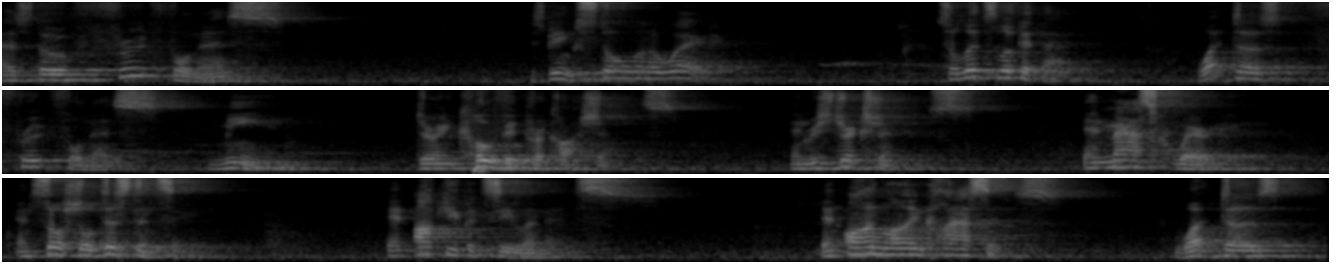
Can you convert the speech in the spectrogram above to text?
as though fruitfulness is being stolen away. So let's look at that. What does fruitfulness mean during COVID precautions and restrictions and mask wearing and social distancing and occupancy limits and online classes. What does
